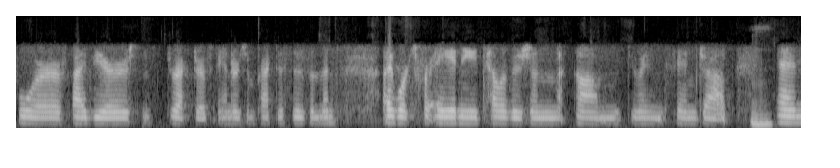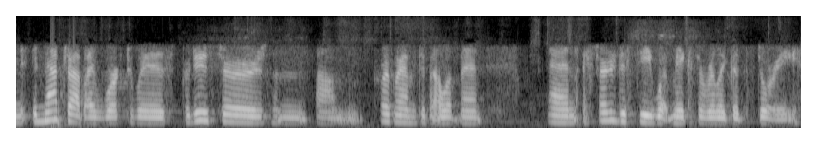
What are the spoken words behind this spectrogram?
for five years as director of standards and practices, and then I worked for A and E Television um, doing the same job. Mm-hmm. And in that job, I worked with producers and um, program development and I started to see what makes a really good story.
